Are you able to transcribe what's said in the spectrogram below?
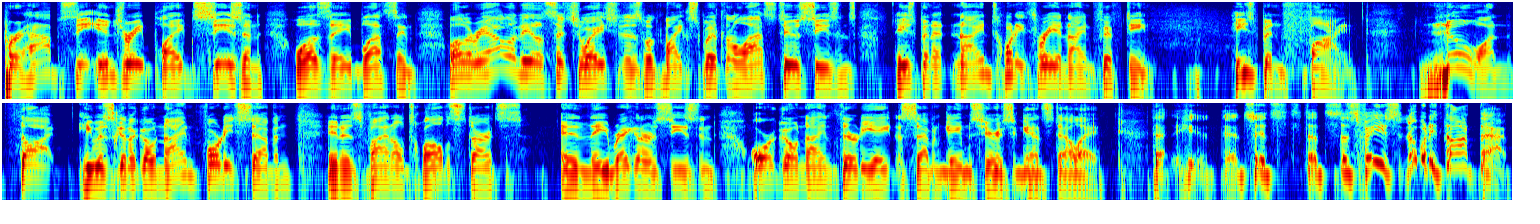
Perhaps the injury-plagued season was a blessing. Well, the reality of the situation is with Mike Smith in the last two seasons, he's been at 923 and 915. He's been fine. No one thought he was going to go 947 in his final 12 starts in the regular season or go 938 in a seven game series against LA. That, that's, it's, that's, let's face it, nobody thought that.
